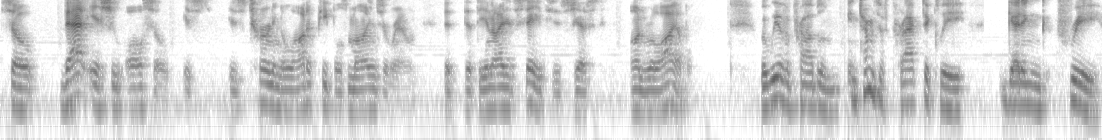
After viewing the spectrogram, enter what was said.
So that issue also is is turning a lot of people's minds around that, that the United States is just unreliable. But we have a problem in terms of practically getting free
